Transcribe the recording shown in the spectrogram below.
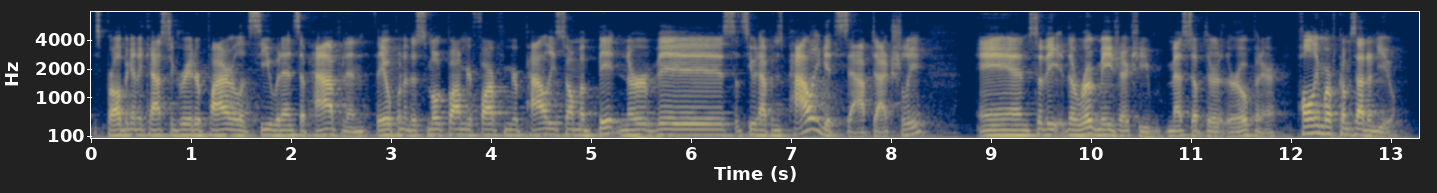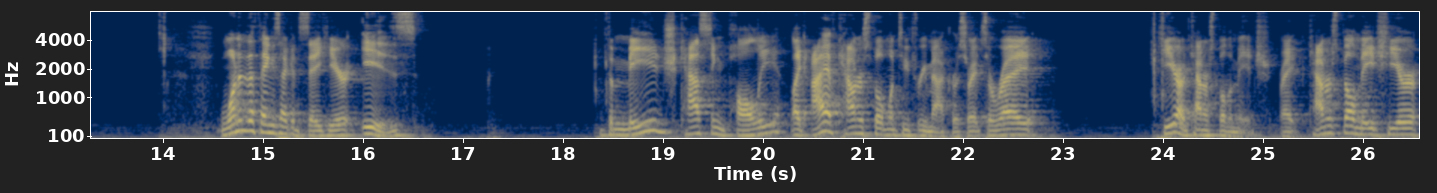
He's probably going to cast a Greater Pyro. Let's see what ends up happening. If they open with a Smoke Bomb, you're far from your Pally, so I'm a bit nervous. Let's see what happens. Pally gets sapped, actually. And so the, the Rogue Mage actually messed up their, their opener. Polymorph comes out on you. One of the things I could say here is the mage casting poly, like I have counterspell one, two, three macros, right? So right here, I'd counterspell the mage, right? Counterspell mage here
